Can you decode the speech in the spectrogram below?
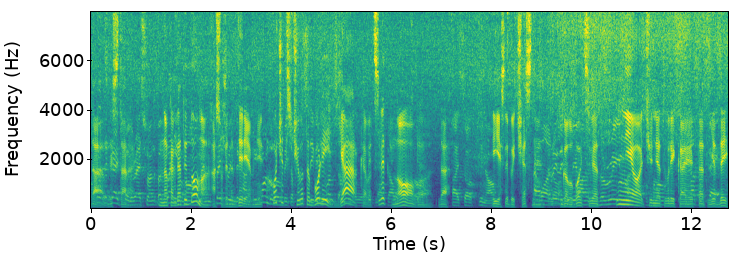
да, в ресторане. Но когда ты дома, особенно в деревне, хочется чего-то более яркого, цветного, да. И если быть честным, голубой цвет не очень отвлекает от еды.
